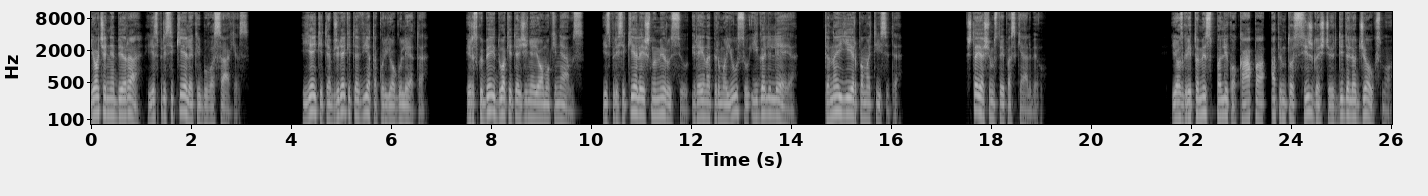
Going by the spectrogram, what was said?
Jo čia nebėra, jis prisikėlė, kai buvo sakęs. Įeikite, apžiūrėkite vietą, kur jo gulėta. Ir skubiai duokite žinę jo mokiniams. Jis prisikėlė iš numirusių ir eina pirmo jūsų į Galilėją. Tenai jį ir pamatysite. Štai aš jums tai paskelbiau. Jos greitomis paliko kapą, apimtos išgaščio ir didelio džiaugsmo,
